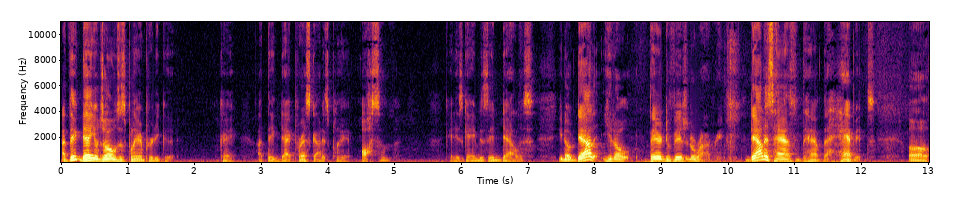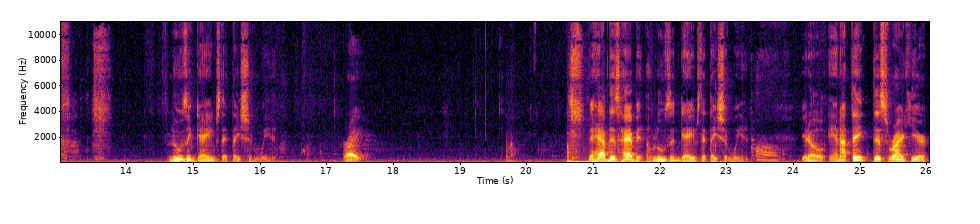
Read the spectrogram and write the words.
I think Daniel Jones is playing pretty good. Okay, I think Dak Prescott is playing awesome. Okay, this game is in Dallas. You know, Dallas. You know their divisional rivalry. Dallas has to have the habit of losing games that they should win. Right? They have this habit of losing games that they should win. You know, and I think this right here,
